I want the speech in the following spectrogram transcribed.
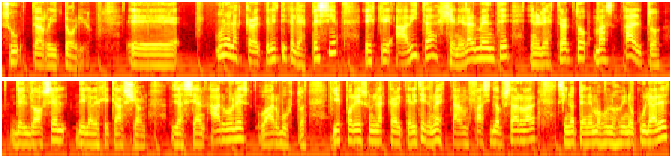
su territorio. Eh, una de las características de la especie es que habita generalmente en el extracto más alto del dosel de la vegetación, ya sean árboles o arbustos. Y es por eso una de las características que no es tan fácil de observar si no tenemos unos binoculares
